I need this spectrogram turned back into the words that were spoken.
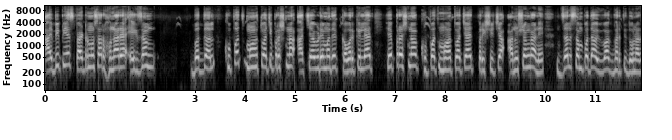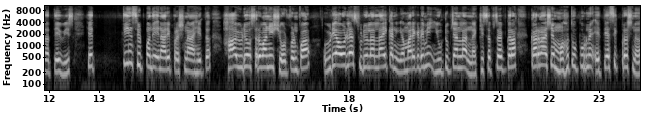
आय बी पी एस पॅटर्ननुसार होणाऱ्या एक्झामबद्दल खूपच महत्त्वाचे प्रश्न आजच्या वेळेमध्ये कवर केले आहेत. हे प्रश्न खूपच महत्त्वाचे आहेत. परीक्षेच्या अनुषंगाने जलसंपदा विभाग भरती दोन हजार तेवीस हे तीन सीटमध्ये येणारे प्रश्न आहेत. हा व्हिडिओ सर्वांनी शेवटपर्यंत पहा. व्हिडिओ आवडल्यास व्हिडिओला लाईक आणि एम आर अकॅडमी यूट्यूब चॅनलला नक्की सबस्क्राईब करा. कारण असे महत्त्वपूर्ण ऐतिहासिक प्रश्न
